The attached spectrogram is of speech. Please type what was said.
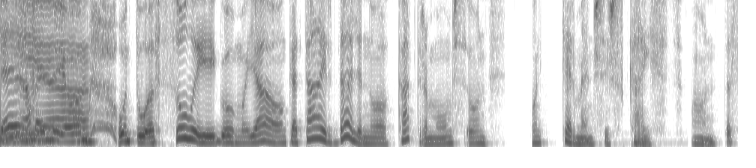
ķermeni. Un, un to sulīgumu, jā, un ka tā ir daļa no katra mums, un, un ķermenis ir skaists. Tas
